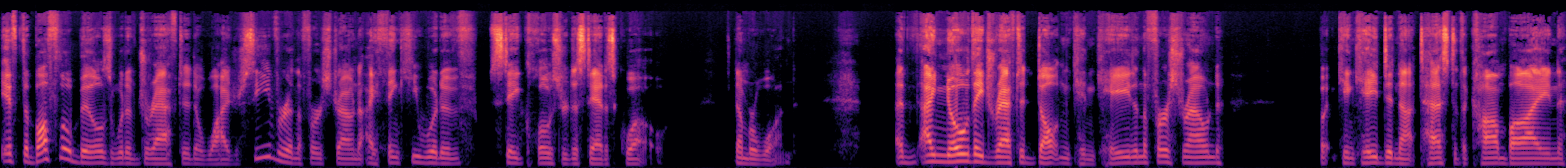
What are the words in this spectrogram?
If the Buffalo Bills would have drafted a wide receiver in the first round, I think he would have stayed closer to status quo. Number one. I know they drafted Dalton Kincaid in the first round, but Kincaid did not test at the combine.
